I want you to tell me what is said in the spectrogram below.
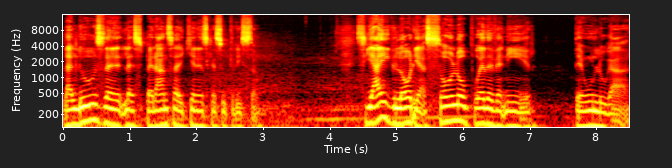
La luz de la esperanza de quién es Jesucristo. Si hay gloria, solo puede venir de un lugar.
